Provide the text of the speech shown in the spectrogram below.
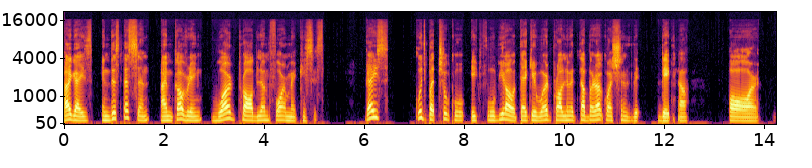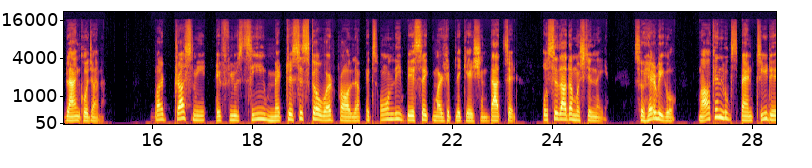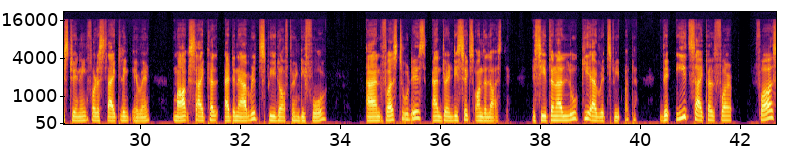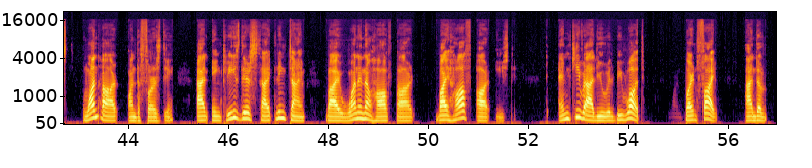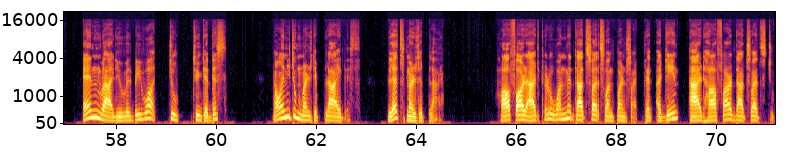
Hi guys, in this lesson I'm covering word problem for matrices. Guys, कुछ बच्चों को एक फोबिया होता है कि वर्ड प्रॉब्लम इतना बड़ा क्वेश्चन दे, देखना और ब्लैंक हो जाना but trust me if you C matrices का word problem it's only basic multiplication that's it उससे ज़्यादा मुश्किल नहीं है so here we go Mark and Luke spent three days training for a cycling event. Mark cycled at an average speed of 24 and first two days and 26 on the last day. इसी तरह look की average speed पता They each cycle for first one hour on the first day and increase their cycling time by one and a half hour by half hour each day. The n key value will be what? 1.5 and the n value will be what? 2. Do you get this? Now I need to multiply this. Let's multiply. Half hour add karo 1 mein, that's why it's 1.5. Then again add half hour, that's why it's 2.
